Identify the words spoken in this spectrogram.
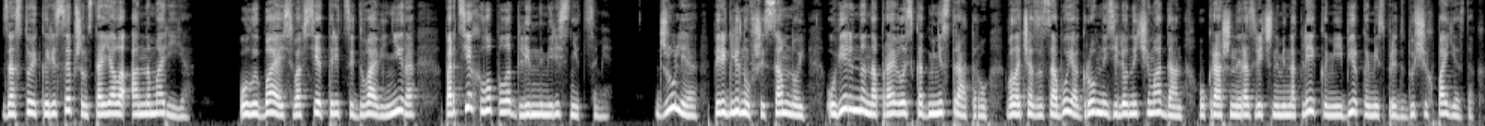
За стойкой ресепшн стояла Анна-Мария. Улыбаясь во все тридцать два винира, портье хлопала длинными ресницами. Джулия, переглянувшись со мной, уверенно направилась к администратору, волоча за собой огромный зеленый чемодан, украшенный различными наклейками и бирками из предыдущих поездок.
